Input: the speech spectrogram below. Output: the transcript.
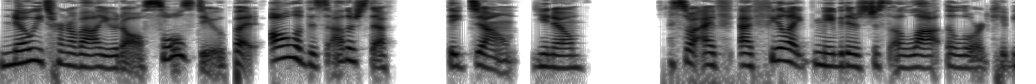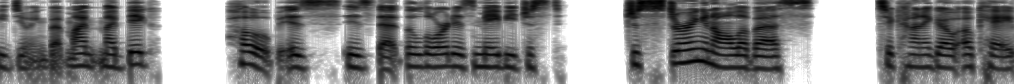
no eternal value at all. Souls do, but all of this other stuff, they don't, you know? So I, I feel like maybe there's just a lot the Lord could be doing, but my, my big hope is, is that the Lord is maybe just, just stirring in all of us to kind of go, okay,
